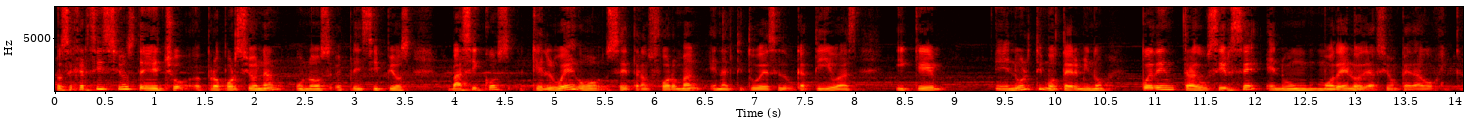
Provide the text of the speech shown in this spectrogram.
Los ejercicios, de hecho, proporcionan unos principios básicos que luego se transforman en actitudes educativas y que, en último término, pueden traducirse en un modelo de acción pedagógica.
